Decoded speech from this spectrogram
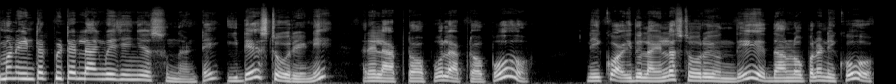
మన ఇంటర్ప్రిటెడ్ లాంగ్వేజ్ ఏం చేస్తుందంటే ఇదే స్టోరీని అరే ల్యాప్టాప్ ల్యాప్టాప్ నీకు ఐదు లైన్ల స్టోరీ ఉంది దాని లోపల నీకు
